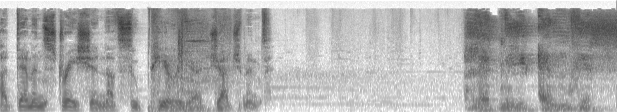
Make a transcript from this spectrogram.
A demonstration of superior judgment. Let me end this.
